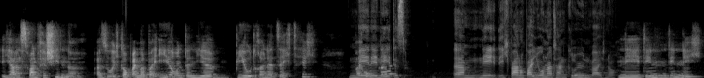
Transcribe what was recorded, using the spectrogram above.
ja, es waren verschiedene. Also ich glaube einmal bei ihr und dann hier Bio 360. Bei Nee, nee, nee, das, ähm, nee, ich war noch bei Jonathan Grün, war ich noch. Nee, den, den nicht.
